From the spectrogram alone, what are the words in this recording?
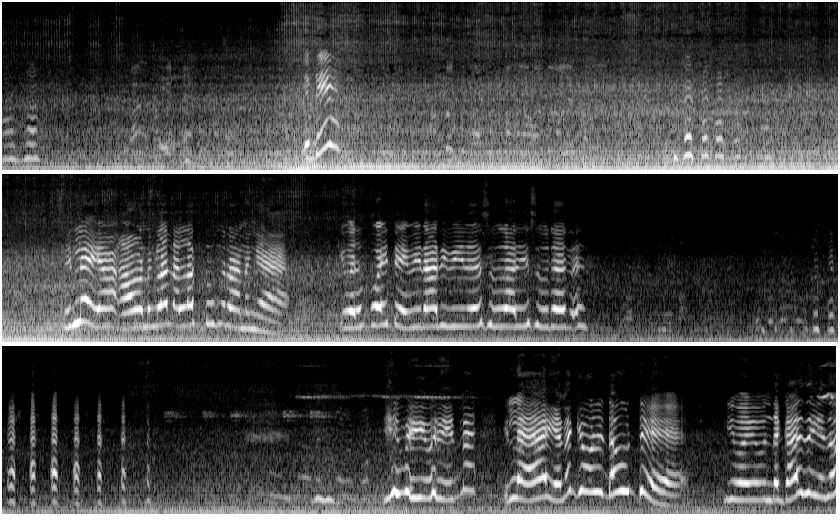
ஆஹா. எப்படி? இல்லை அவனுங்களாம் நல்லா தூங்குறானுங்க. இவர் போயிட்டு வீடாதி வீடு சூடாதி சூடர் இவன் இவர் என்ன? இல்ல எனக்கு ஒரு டவுட்டு இவன் இவன் இந்த கழுதை ஏதோ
